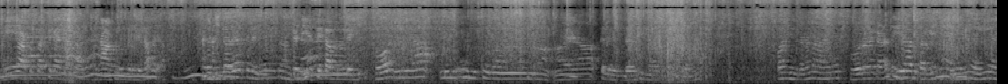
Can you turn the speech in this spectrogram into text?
ਨਹੀਂ ਆਟੋ ਕਰਕੇ ਲੈ ਲੈਣਾ ਨਾ ਕਿਲੋ ਦੇ ਦੇਣਾ ਹੋਇਆ। ਗੱਡੀ ਕਾਹਦੇ ਹੱਥ ਲਈਏ ਗੱਡੀ ਇਸੇ ਕੰਮ ਨੂੰ ਲਈ। ਹੋਰ? ਮੈਨੂੰ ਮਿੱਠੇ ਗਾਣਾ ਆਇਆ। ਕੈਲੰਡਰ ਹੀ ਨਾ ਭਾਜੀ ਦਾ ਨਾ ਆਇਆ ਹੋਰ ਕਹਿਣਾ ਤੇ ਇਹ ਹੱਥ ਤੱਕ ਨਹੀਂ ਆਈ? ਨਹੀਂ ਆਈ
